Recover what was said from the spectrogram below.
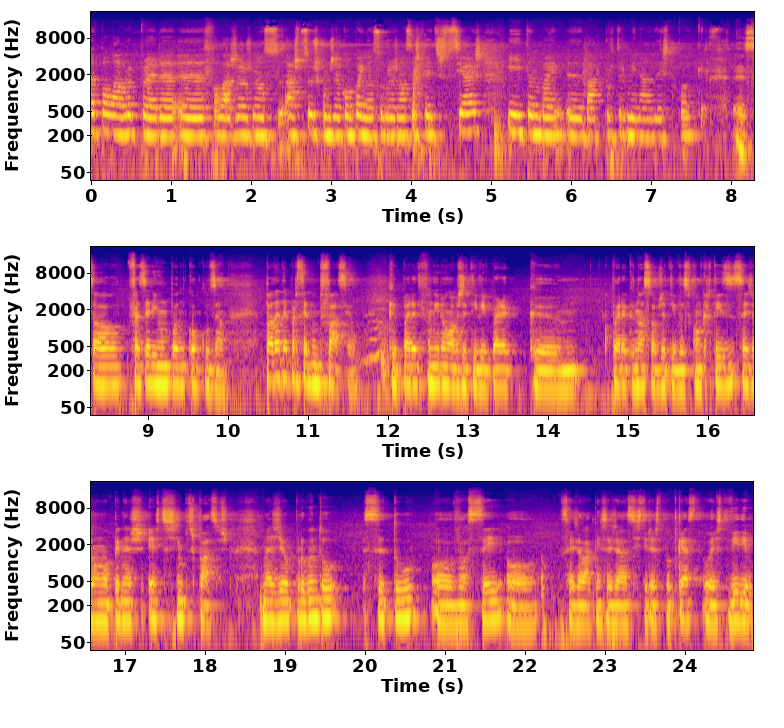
a palavra para falar aos nossos, às pessoas que nos acompanham sobre as nossas redes sociais e também dar por terminado este podcast. É só fazerem um ponto de conclusão. Pode até parecer muito fácil que para definir um objetivo e para que, para que o nosso objetivo se concretize sejam apenas estes simples passos. Mas eu pergunto se tu, ou você, ou seja lá quem esteja a assistir este podcast ou este vídeo,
